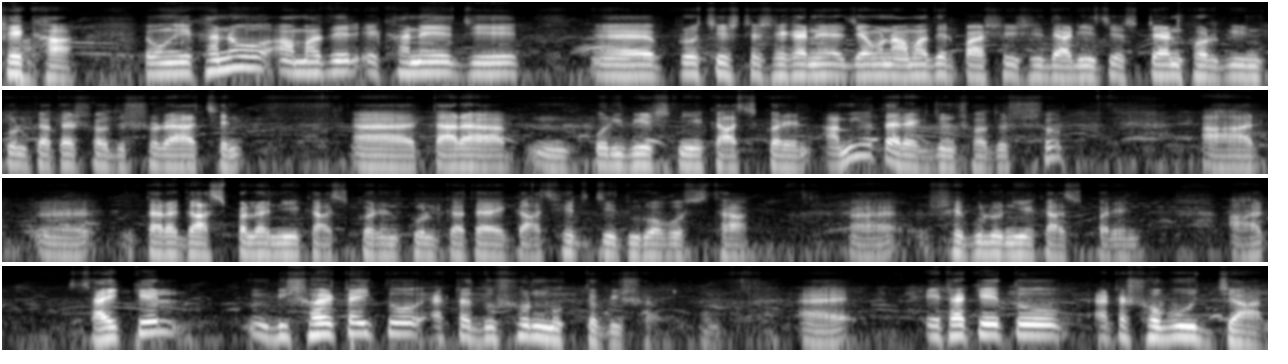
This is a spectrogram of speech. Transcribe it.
শেখা। এবং এখানেও আমাদের এখানে যে প্রচেষ্টা সেখানে যেমন আমাদের পাশে এসে দাঁড়িয়েছে স্ট্যান্ড ফর গ্রিন কলকাতার সদস্যরা আছেন তারা পরিবেশ নিয়ে কাজ করেন। আমিও তার একজন সদস্য। আর তারা গাছপালা নিয়ে কাজ করেন কলকাতায় গাছের যে দুরবস্থা সেগুলো নিয়ে কাজ করেন। আর সাইকেল বিষয়টাই তো একটা দূষণমুক্ত বিষয়। এটাকে তো একটা সবুজ যান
